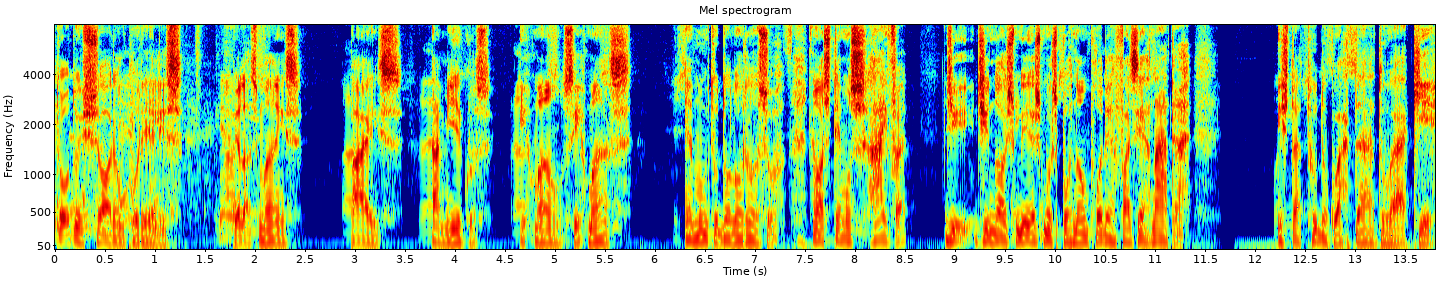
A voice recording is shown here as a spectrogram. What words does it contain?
Todos choram por eles, pelas mães, pais, amigos, irmãos, irmãs. É muito doloroso. Nós temos raiva de, de nós mesmos por não poder fazer nada. Está tudo guardado aqui.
